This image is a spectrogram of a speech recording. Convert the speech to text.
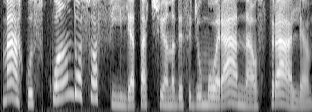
Marcos, quando a sua filha Tatiana decidiu morar na Austrália,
